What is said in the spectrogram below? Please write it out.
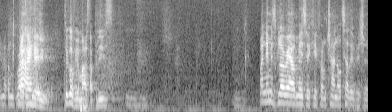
you know, on ground. I can't hear you. Take off your mask, please. My name is Gloria Omezeke from Channel Television.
